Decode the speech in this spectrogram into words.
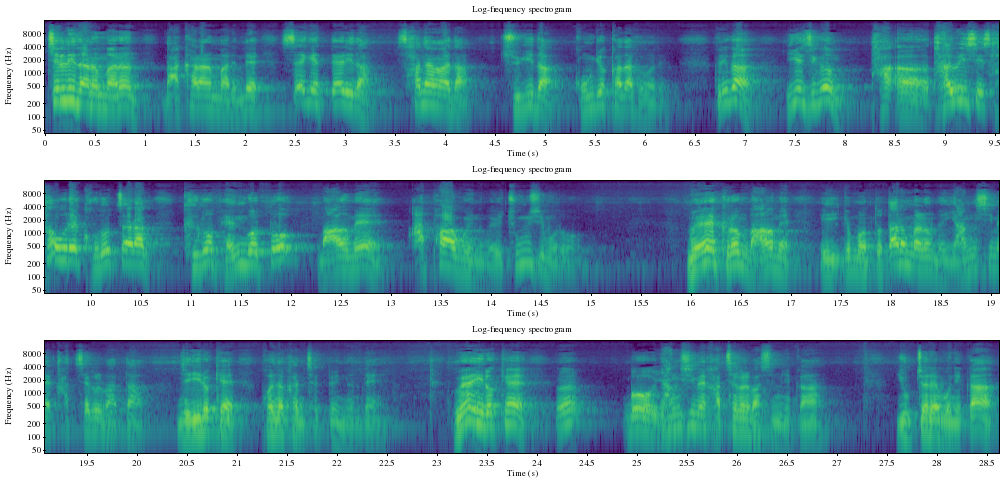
찔리다는 말은 낙하라는 말인데 세게 때리다, 사냥하다, 죽이다, 공격하다 그 말이에요. 그러니까 이게 지금 다, 어, 다윗이 사울의 겉옷자락 그거 벤 것도 마음에 아파하고 있는 거예요. 중심으로. 왜 그런 마음에 이게 뭐 또 다른 말로는 양심의 가책을 받다 이제 이렇게 번역한 책도 있는데 왜 이렇게 어? 뭐 양심의 가책을 받습니까? 6절에 보니까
